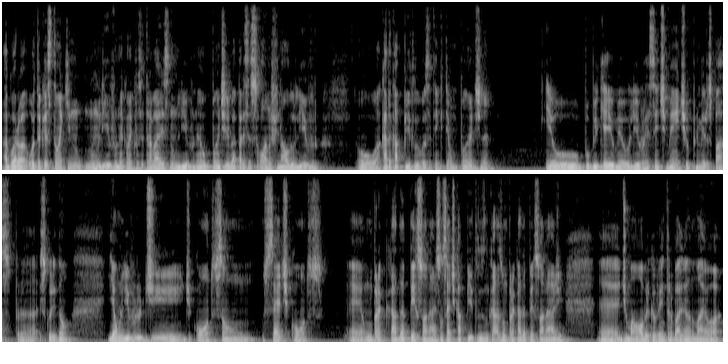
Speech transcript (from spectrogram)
Agora, outra questão é que num livro, né? Como é que você trabalha isso num livro, né? O punch ele vai aparecer só lá no final do livro, ou a cada capítulo você tem que ter um punch, né? Eu publiquei o meu livro recentemente, o Primeiros Passos para Escuridão, e é um livro de, de contos, são sete contos, é, um para cada personagem, são sete capítulos no caso, um para cada personagem é, de uma obra que eu venho trabalhando maior.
